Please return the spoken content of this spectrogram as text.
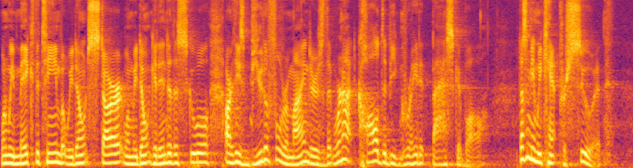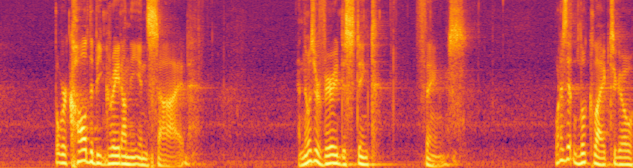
when we make the team but we don't start, when we don't get into the school, are these beautiful reminders that we're not called to be great at basketball. Doesn't mean we can't pursue it, but we're called to be great on the inside. And those are very distinct things. What does it look like to go,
